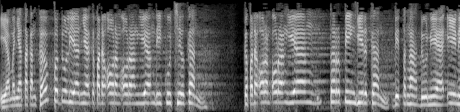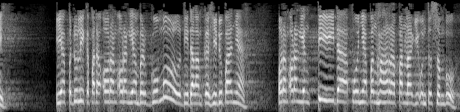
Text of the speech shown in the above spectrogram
Ia menyatakan kepeduliannya kepada orang-orang yang dikucilkan, kepada orang-orang yang terpinggirkan di tengah dunia ini. Ia peduli kepada orang-orang yang bergumul di dalam kehidupannya, orang-orang yang tidak punya pengharapan lagi untuk sembuh.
